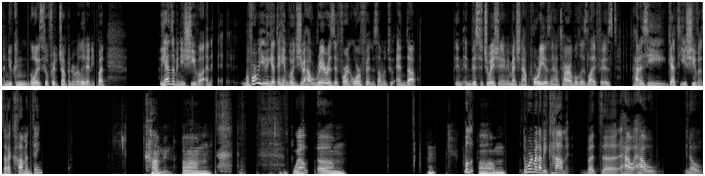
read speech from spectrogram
And you can always feel free to jump in and relate any. But he ends up in yeshiva. And before we even get to him going to yeshiva, how rare is it for an orphan, someone to end up in, in this situation? I mean, you mentioned how poor he is and how terrible his life is. How does he get to yeshiva? Is that a common thing? Common. Um, well, um, hmm. well, um, the word might not be common, but uh, how how you know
